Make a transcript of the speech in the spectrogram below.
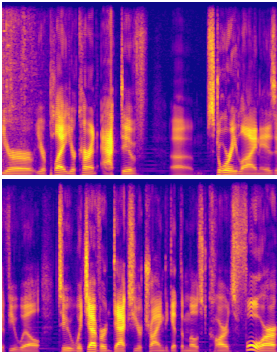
your your play your current active um, storyline is, if you will, to whichever decks you're trying to get the most cards for,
